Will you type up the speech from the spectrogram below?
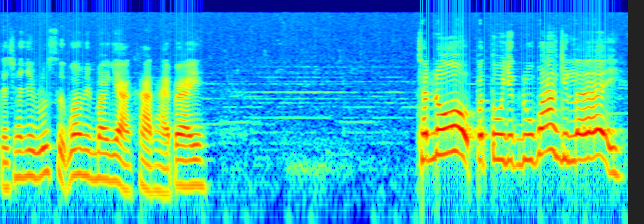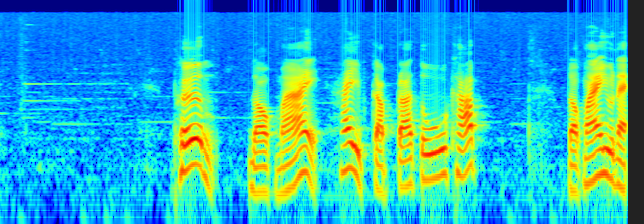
แต่ฉันยังรู้สึกว่ามีบางอย่างขาดหายไป ฉันรู้ประตูยังดูว่างอยู่เลย เพิ่มดอกไม้ให้กับประตูครับ ดอกไม้อยู่ไหน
